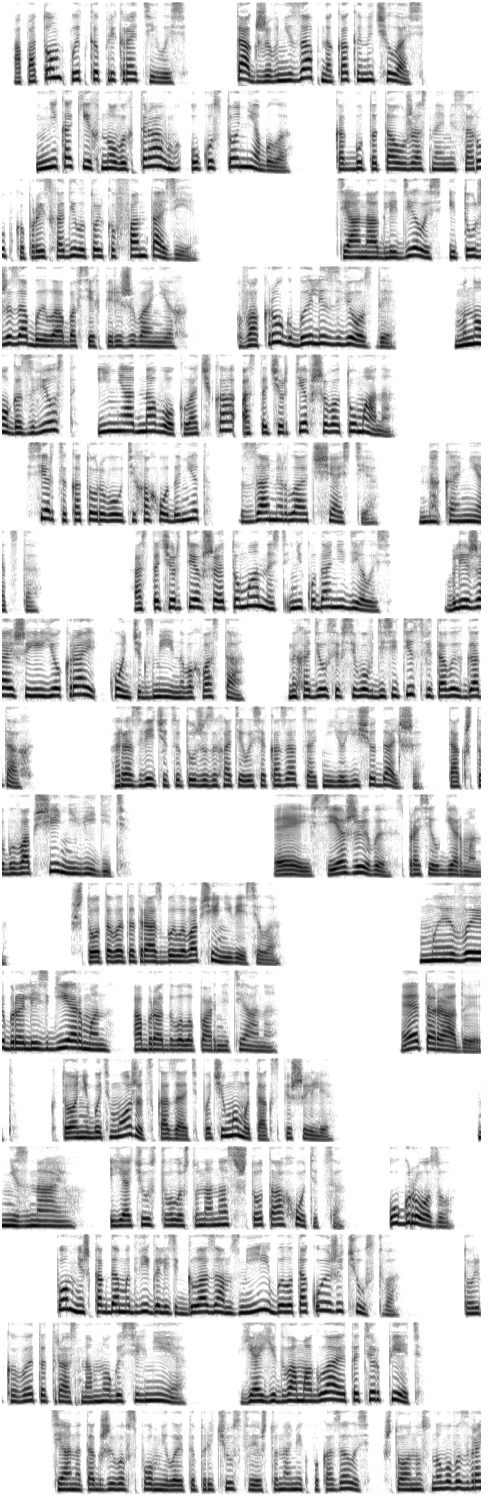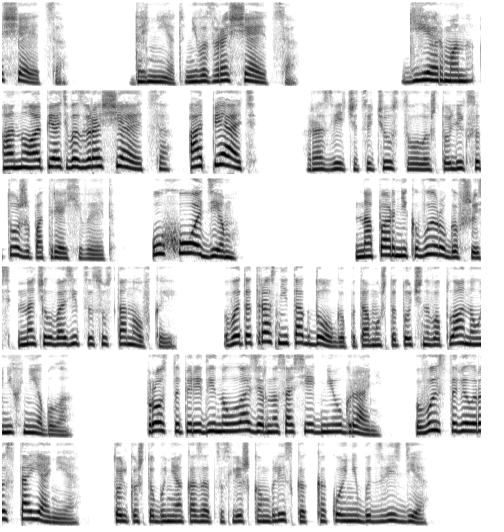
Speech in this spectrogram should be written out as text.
А потом пытка прекратилась. Так же внезапно, как и началась. Никаких новых травм у Кусто не было, как будто та ужасная мясорубка происходила только в фантазии. Тиана огляделась и тут же забыла обо всех переживаниях. Вокруг были звезды. Много звезд и ни одного клочка осточертевшего тумана. Сердце которого у тихохода нет, замерло от счастья. Наконец-то! Осточертевшая туманность никуда не делась. Ближайший ее край, кончик змеиного хвоста, находился всего в десяти световых годах. Разведчице тут же захотелось оказаться от нее еще дальше, так, чтобы вообще не видеть. «Эй, все живы?» — спросил Герман. Что-то в этот раз было вообще не весело. «Мы выбрались, Герман», — обрадовала парня Тиана. «Это радует. Кто-нибудь может сказать, почему мы так спешили?» «Не знаю. Я чувствовала, что на нас что-то охотится. Угрозу. Помнишь, когда мы двигались к глазам змеи, было такое же чувство? Только в этот раз намного сильнее. Я едва могла это терпеть. Тиана так живо вспомнила это предчувствие, что на миг показалось, что оно снова возвращается. Да нет, не возвращается. «Герман, оно опять возвращается! Опять!» Разведчица чувствовала, что Ликса тоже потряхивает. «Уходим!» Напарник, выругавшись, начал возиться с установкой. В этот раз не так долго, потому что точного плана у них не было. Просто передвинул лазер на соседнюю грань, выставил расстояние, только чтобы не оказаться слишком близко к какой-нибудь звезде,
